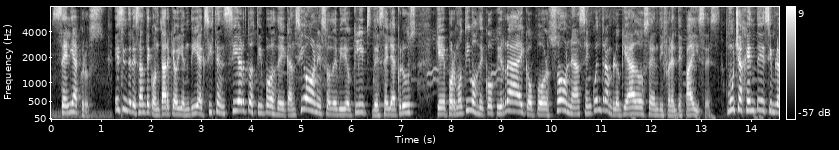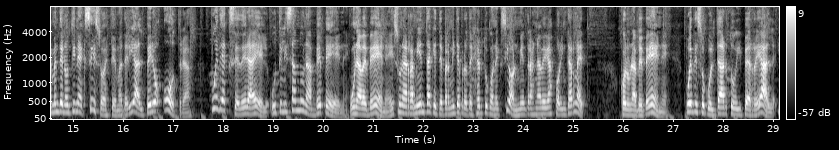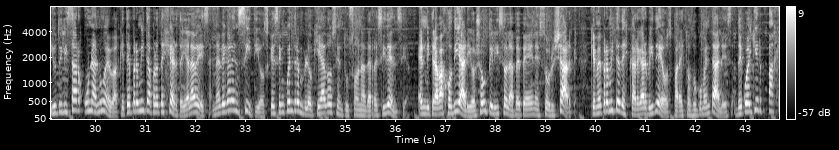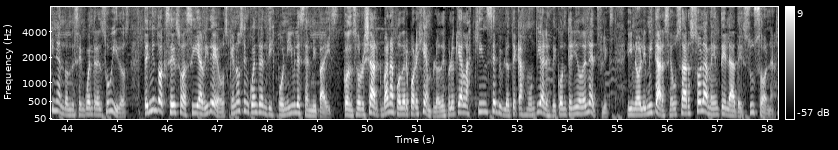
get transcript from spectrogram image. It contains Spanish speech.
Celia Cruz. Es interesante contar que hoy en día existen ciertos tipos de canciones o de videoclips de Celia Cruz que por motivos de copyright o por zonas se encuentran bloqueados en diferentes países. Mucha gente simplemente no tiene acceso a este material, pero otra puede acceder a él utilizando una VPN. Una VPN es una herramienta que te permite proteger tu conexión mientras navegas por Internet. Con una VPN puedes ocultar tu IP real y utilizar una nueva que te permita protegerte y a la vez navegar en sitios que se encuentren bloqueados en tu zona de residencia. En mi trabajo diario yo utilizo la VPN Surfshark, que me permite descargar videos para estos documentales de cualquier página en donde se encuentren subidos, teniendo acceso así a videos que no se encuentren disponibles en mi país. Con Surfshark van a poder, por ejemplo, desbloquear las 15 bibliotecas mundiales de contenido de Netflix y no limitarse a usar solamente la de su zona.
